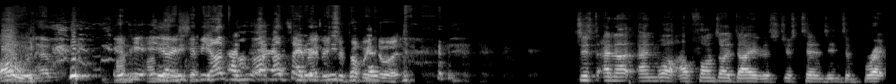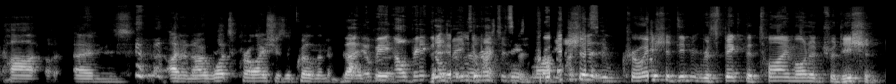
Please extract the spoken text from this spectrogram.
I would. It'd be, I'm you know, gonna it'd be And- Ante, Ante and Rebic should probably do it. Just and uh, and what Alphonso Davies just turns into Bret Hart, and I don't know what's Croatia's equivalent of that. it'll be, Goldberg? I'll be, I'll be The to rest of Hutchinson. this Croatia, Croatia didn't respect the time-honored tradition.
